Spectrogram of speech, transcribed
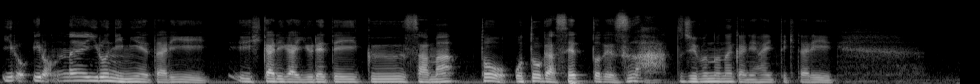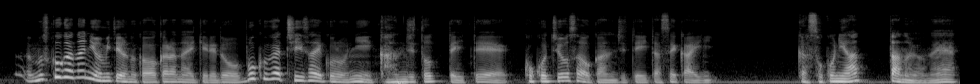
色いろんな色に見えたり光が揺れていく様と音がセットでズワーッと自分の中に入ってきたり息子が何を見てるのかわからないけれど僕が小さい頃に感じ取っていて心地よさを感じていた世界がそこにあったのよね。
